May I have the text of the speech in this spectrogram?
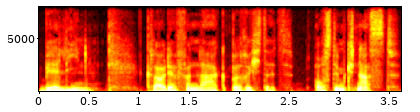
Berlin. Claudia van Laak berichtet aus dem Knast.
